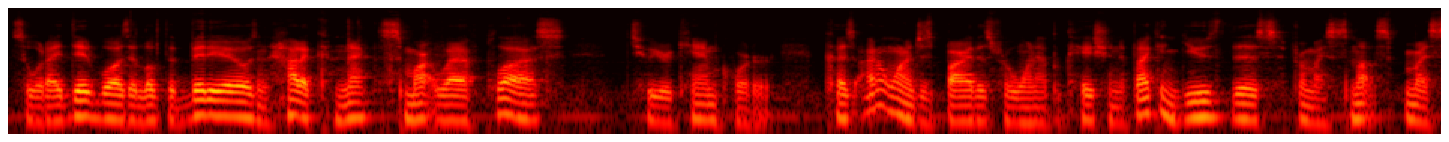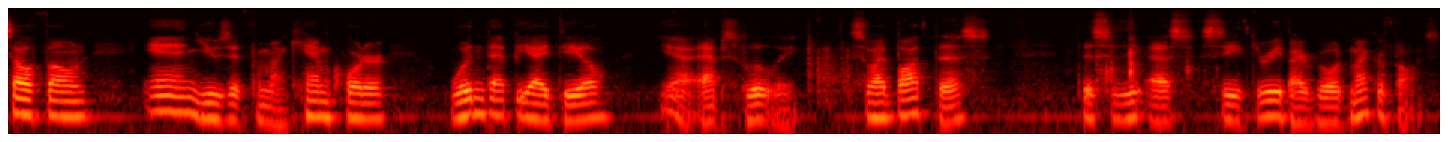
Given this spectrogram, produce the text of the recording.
So what I did was I looked at videos and how to connect SmartLav Plus to your camcorder. Because I don't want to just buy this for one application. If I can use this for my, for my cell phone and use it for my camcorder, wouldn't that be ideal? Yeah, absolutely. So I bought this. This is the SC3 by Rode Microphones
